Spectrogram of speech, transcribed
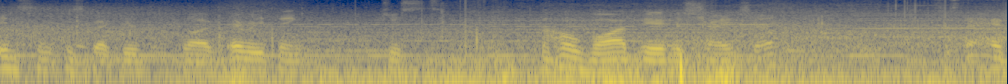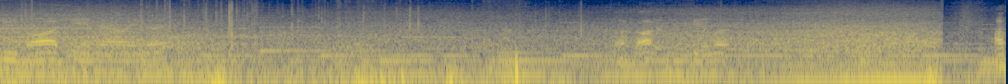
Instant perspective. Like everything, just the whole vibe here has changed now. It's just a heavy vibe here now, you know. Like I can feel it. I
